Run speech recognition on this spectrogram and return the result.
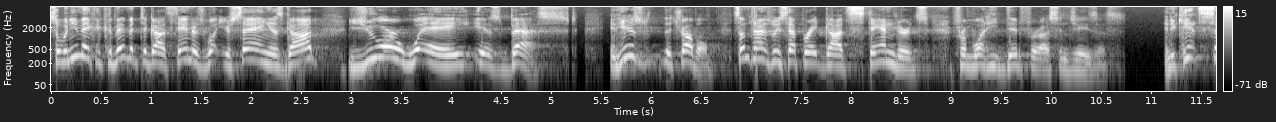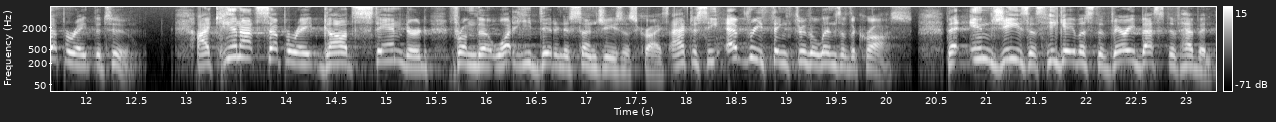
So when you make a commitment to God's standards, what you're saying is, God, your way is best. And here's the trouble sometimes we separate God's standards from what he did for us in Jesus. And you can't separate the two. I cannot separate God's standard from the, what he did in his son Jesus Christ. I have to see everything through the lens of the cross. That in Jesus, he gave us the very best of heaven,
